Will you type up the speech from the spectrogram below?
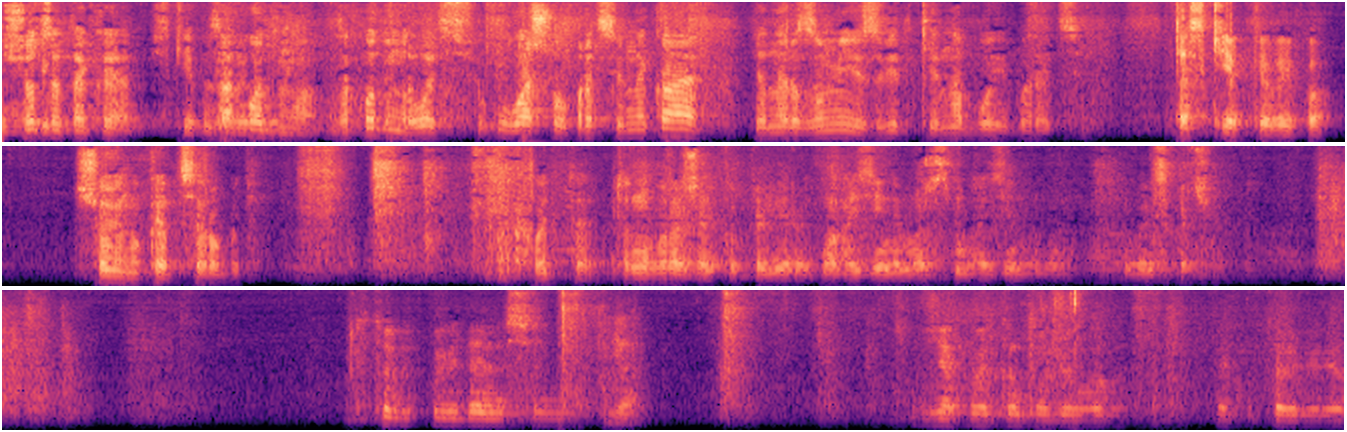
Що це таке? Заходимо, заходимо. Ось у вашого працівника, я не розумію, звідки набої береться. Та з кепки випав. Що він у кепці робить? Ходьте. Та ну вражайку перевірив магазини, може з магазину вискочив. Хто відповідальний сьогодні? Я. Як ви контролювали? Як ви перевіряли?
